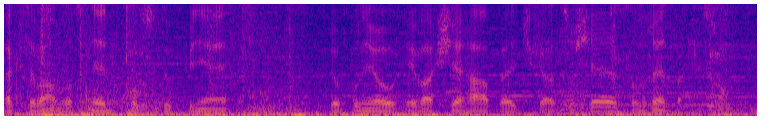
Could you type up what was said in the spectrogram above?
tak se vám vlastně postupně doplňují i vaše HPčka, což je samozřejmě taky super.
